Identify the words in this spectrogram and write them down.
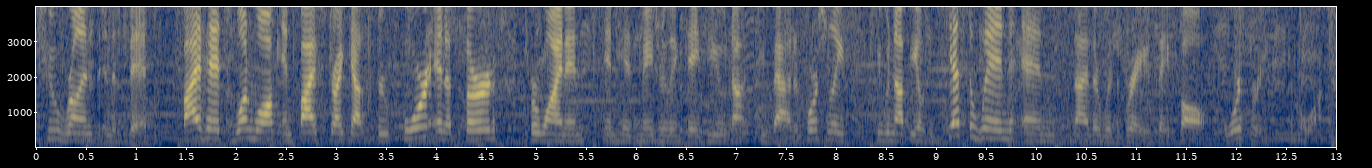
two runs in the fifth. Five hits, one walk, and five strikeouts through four and a third for Winans in his major league debut. Not too bad. Unfortunately, he would not be able to get the win, and neither would the Braves. They fall 4 3 to Milwaukee.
